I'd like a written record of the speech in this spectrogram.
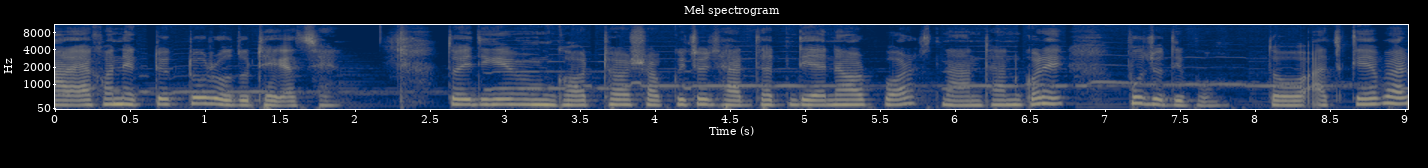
আর এখন একটু একটু রোদ উঠে গেছে। তো এইদিকে ঘর ঠর সব কিছু ঝাড় ঝাড় দিয়ে নেওয়ার পর স্নান টান করে পুজো দিব। তো আজকে এবার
